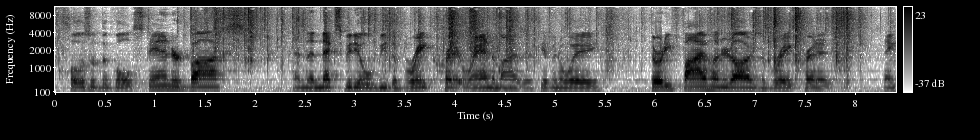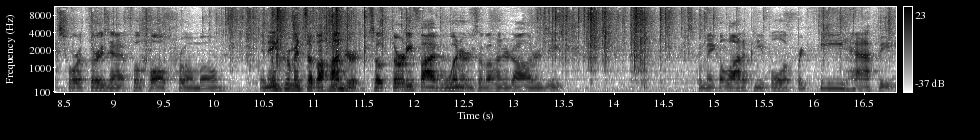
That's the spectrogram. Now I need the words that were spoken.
close with the gold standard box, and the next video will be the break credit randomizer, giving away $3,500 of break credit thanks to our Thursday Night Football promo in increments of 100, so 35 winners of $100 each. It's going to make a lot of people pretty happy.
